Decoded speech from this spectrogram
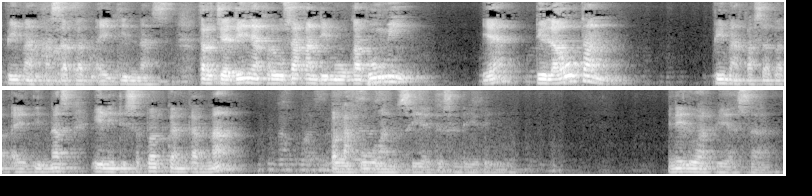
bima kasabat aidin nas. Terjadinya kerusakan di muka bumi, ya, di lautan bima kasabat aidin nas ini disebabkan karena pelaku manusia itu sendiri. Ini luar biasa.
